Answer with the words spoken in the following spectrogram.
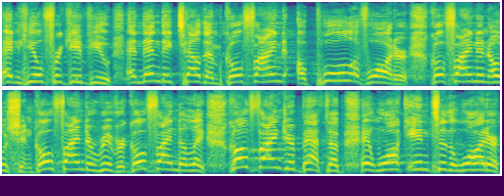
and He'll forgive you." And then they tell them, "Go find a pool of water, go find an ocean." Go find a river. Go find a lake. Go find your bathtub and walk into the water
